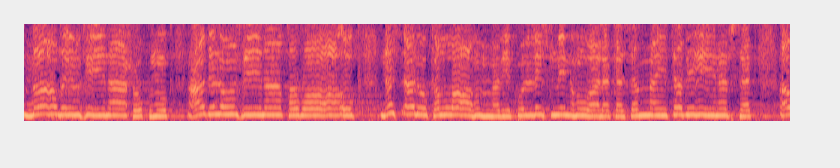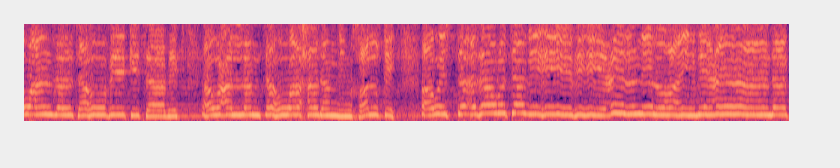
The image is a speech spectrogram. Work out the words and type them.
ماض فينا حكمك، عدل فينا قضاؤك. نسألك اللهم بكل اسم هو لك، سميت به نفسك، أو أنزلته في كتابك، أو علمته أحدا من خلقك أو استأثرت به في علم الغيب عندك.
